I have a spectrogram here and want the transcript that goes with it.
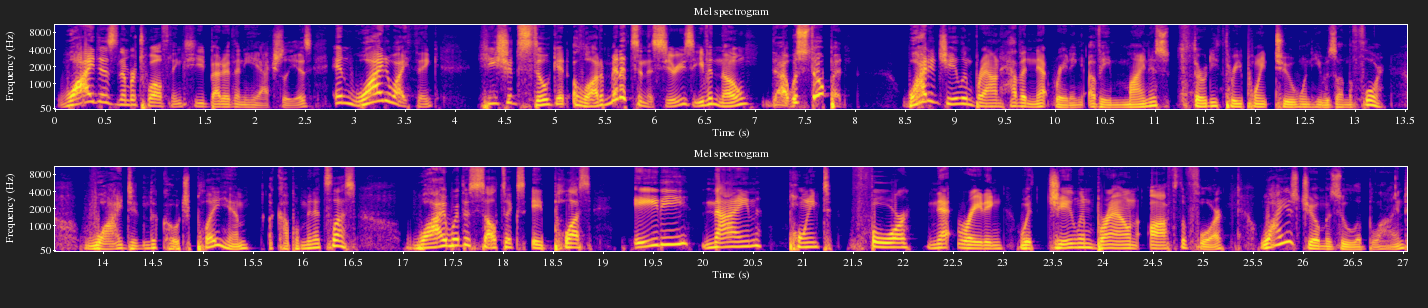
Why does number 12 think he's better than he actually is? And why do I think he should still get a lot of minutes in this series, even though that was stupid? Why did Jaylen Brown have a net rating of a minus 33.2 when he was on the floor? Why didn't the coach play him a couple minutes less? Why were the Celtics a plus 89 0.4 net rating with Jaylen Brown off the floor. Why is Joe Mazzulla blind?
